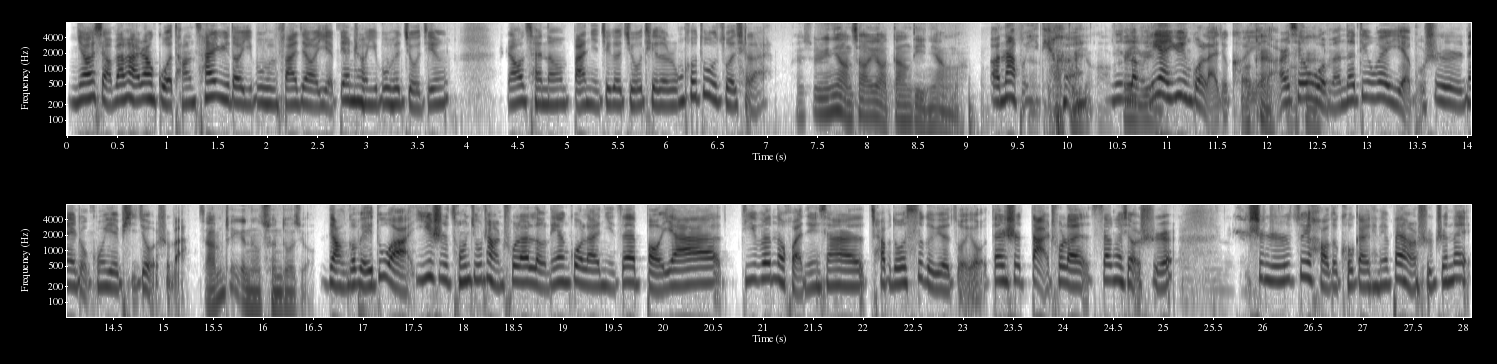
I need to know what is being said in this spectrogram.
你要想办法让果糖参与到一部分发酵，也变成一部分酒精，然后才能把你这个酒体的融合度做起来。哎，所以酿造要当地酿吗？啊，那不一定，你冷链运过来就可以了。而且我们的定位也不是那种工业啤酒，是吧？咱们这个能存多久？两个维度啊，一是从酒厂出来冷链过来，你在保压低温的环境下，差不多四个月左右，但是打出来三个小时，甚至是最好的口感，肯定半小时之内，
